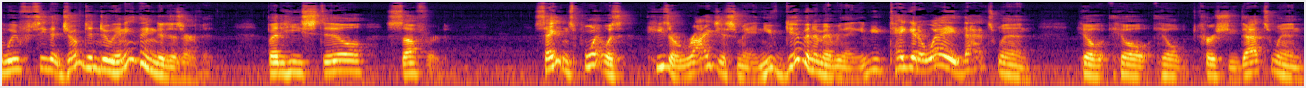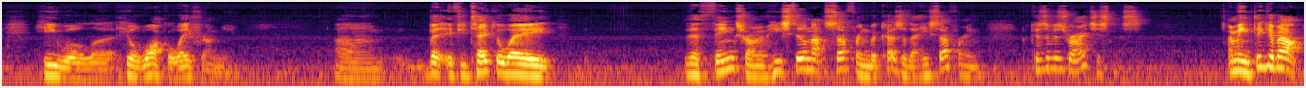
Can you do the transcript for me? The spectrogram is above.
we see that Job didn't do anything to deserve it, but he still suffered. Satan's point was he's a righteous man. You've given him everything. If you take it away, that's when he'll he'll he'll curse you. That's when he will uh, he'll walk away from you. Um, but if you take away the things from him, he's still not suffering because of that. He's suffering because of his righteousness. I mean, think about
